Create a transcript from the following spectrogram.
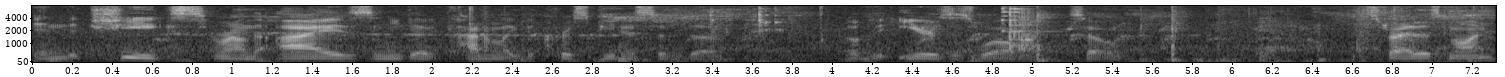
in the cheeks, around the eyes, and you get kind of like the crispiness of the of the ears as well. So let's try this, Mon.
